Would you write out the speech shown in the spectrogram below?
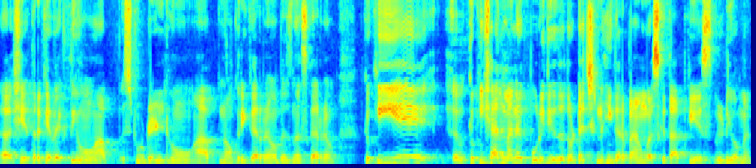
क्षेत्र के व्यक्ति हों, आप स्टूडेंट हों, आप नौकरी कर रहे हो बिज़नेस कर रहे हो, क्योंकि ये क्योंकि शायद मैंने पूरी चीज़ें तो टच नहीं कर पाऊँगा इस किताब की, इस वीडियो में।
